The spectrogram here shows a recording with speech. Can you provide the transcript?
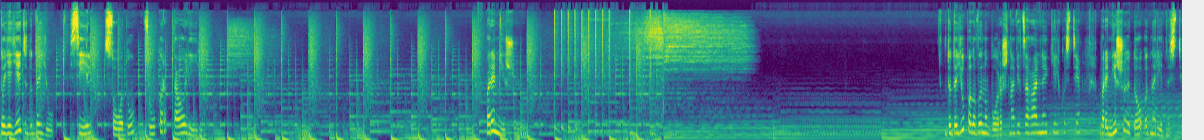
До яєць додаю сіль, соду, цукор та олію. Перемішую. Додаю половину борошна від загальної кількості, перемішую до однорідності.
